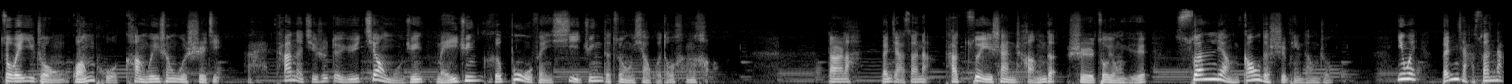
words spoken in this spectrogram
作为一种广谱抗微生物试剂，哎，它呢其实对于酵母菌、霉菌和部分细菌的作用效果都很好。当然了，苯甲酸钠它最擅长的是作用于酸量高的食品当中，因为苯甲酸钠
